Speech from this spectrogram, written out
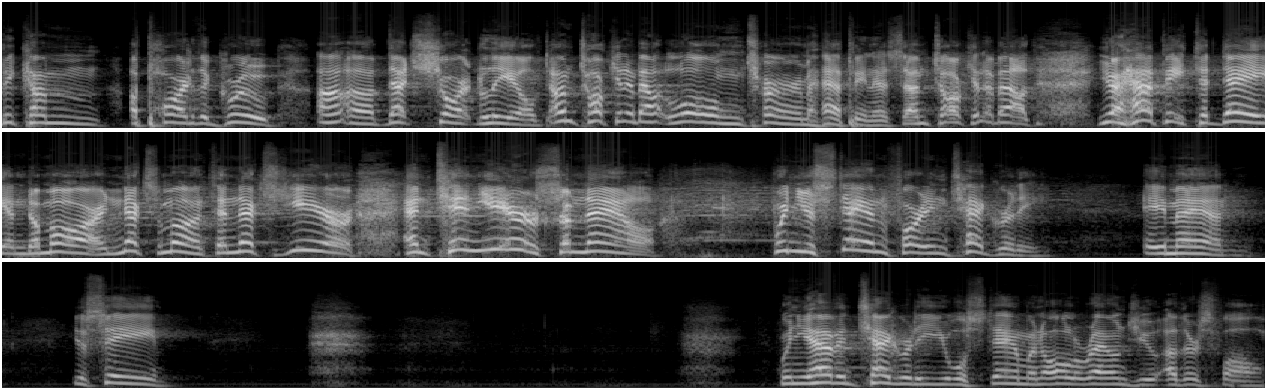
become a part of the group. Uh-uh, that's short-lived. I'm talking about long-term happiness. I'm talking about you're happy today and tomorrow and next month and next year and 10 years from now when you stand for integrity. Amen. You see, when you have integrity, you will stand when all around you others fall.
